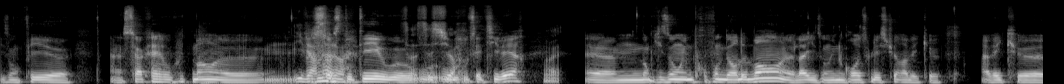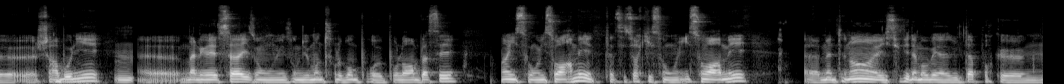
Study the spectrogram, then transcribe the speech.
ils ont fait euh, un sacré recrutement hivernal cet été ou, ou, cet hiver. donc ils ont une profondeur de banc. Là, ils ont une grosse blessure avec avec Charbonnier. Mm. malgré ça, ils ont, ils ont du monde sur le banc pour, pour le remplacer. Non, ils, sont, ils sont armés. C'est sûr qu'ils sont, ils sont armés. Euh, maintenant, il suffit d'un mauvais résultat pour que euh,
